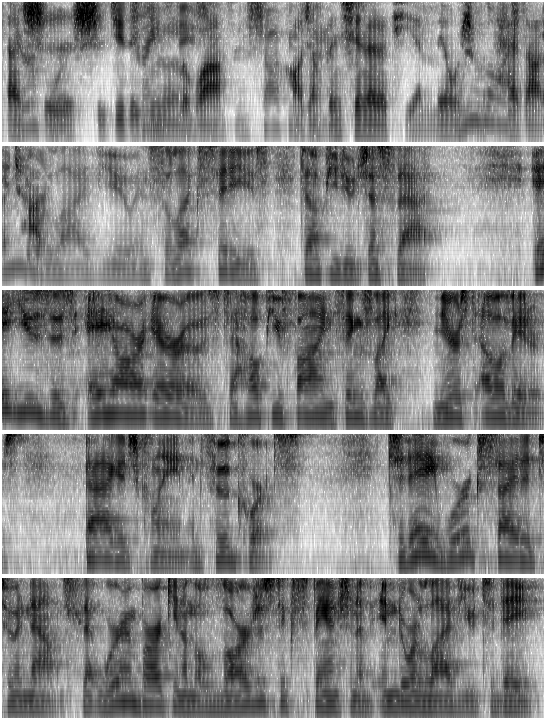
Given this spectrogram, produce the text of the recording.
但是实际的应用的话，好像跟现在的体验没有什么太大的差别。 It uses AR arrows to help you find things like nearest elevators, baggage claim, and food courts. Today, we're excited to announce that we're embarking on the largest expansion of indoor live view to date.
